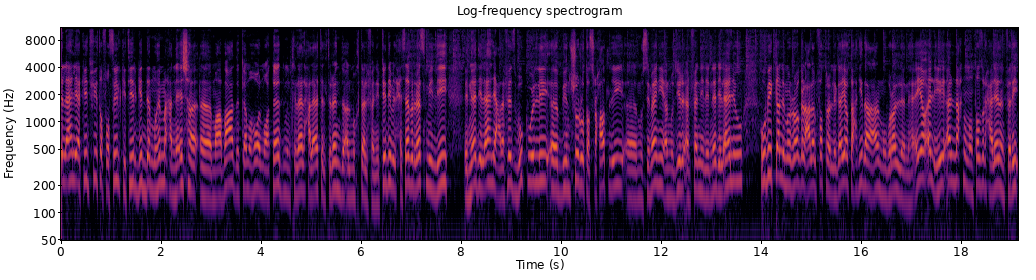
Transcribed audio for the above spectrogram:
الأهلي أكيد فيه تفاصيل كتير جدا مهمة هنناقشها مع بعض كما هو المعتاد من خلال حلقات الترند المختلفة. نبتدي بالحساب الرسمي للنادي الأهلي على فيسبوك واللي بينشروا تصريحات لموسيماني المدير الفني للنادي الأهلي وبيتكلم الراجل على الفترة اللي جاية وتحديدا على المباراة النهائية وقال إيه؟ قال نحن ننتظر حاليا الفريق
